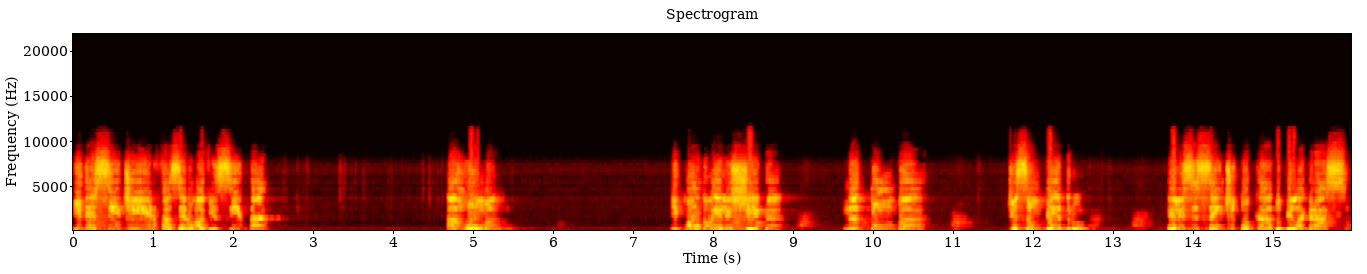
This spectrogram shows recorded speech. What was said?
e decide ir fazer uma visita a Roma. E quando ele chega na tumba de São Pedro, ele se sente tocado pela graça.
